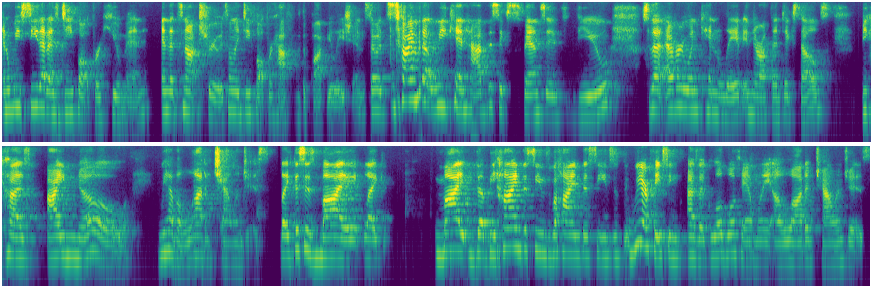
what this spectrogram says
And we see that as default for human. And that's not true. It's only default for half of the population. So it's time that we can have this expansive view so that everyone can live in their authentic selves. Because I know we have a lot of challenges. Like this is my like my the behind the scenes behind the scenes we are facing as a global family a lot of challenges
